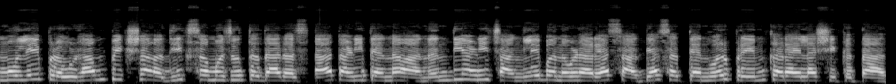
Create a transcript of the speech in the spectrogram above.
मुले प्रौढांपेक्षा अधिक समजूतदार असतात आणि त्यांना आनंदी आणि चांगले बनवणाऱ्या साध्या सत्यांवर प्रेम करायला शिकतात.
